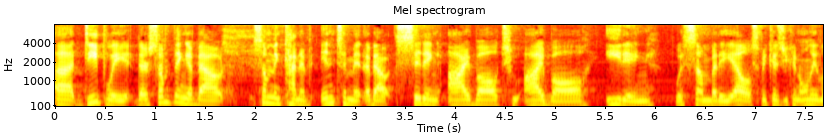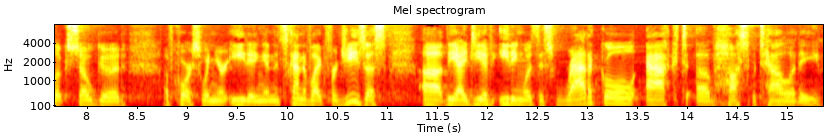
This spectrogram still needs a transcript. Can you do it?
uh, deeply. There's something about, something kind of intimate about sitting eyeball to eyeball eating with somebody else because you can only look so good, of course, when you're eating. And it's kind of like for Jesus, uh, the idea of eating was this radical act of hospitality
